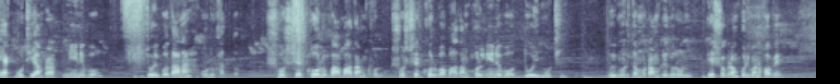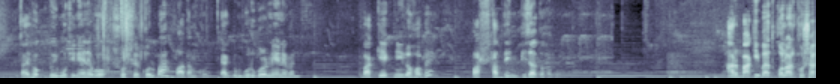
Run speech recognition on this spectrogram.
এক মুঠি আমরা নিয়ে নেব জৈব দানা অনুখাদ্য। সর্ষের খোল বা বাদাম খোল। সর্ষের খোল বা বাদাম খোল নিয়ে নেব দুই মুঠি। দুই মুঠিতে মোটামুটি ধরুন দেড়শো গ্রাম পরিমাণ হবে। যাই হোক, দুই মুঠি নিয়ে নেব সর্ষের খোল বা বাদাম খোল। একদম গুঁড়ো করে নিয়ে নেবেন। বা কেক নিলে হবে, পাঁচ সাত দিন ভিজাতে হবে। আর বাকি বাদ কলার খোসা,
